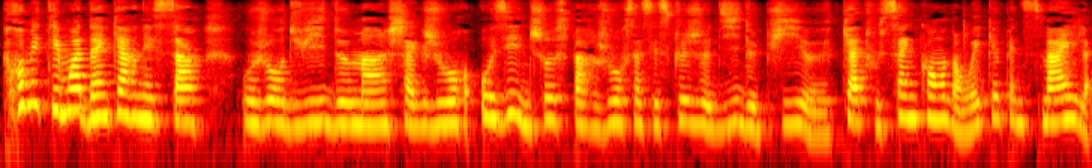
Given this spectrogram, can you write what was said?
promettez-moi d'incarner ça aujourd'hui, demain, chaque jour. Oser une chose par jour, ça c'est ce que je dis depuis 4 euh, ou 5 ans dans Wake Up and Smile.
